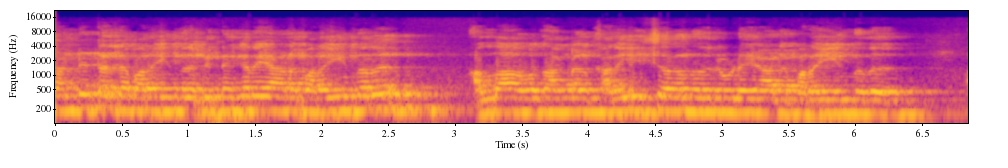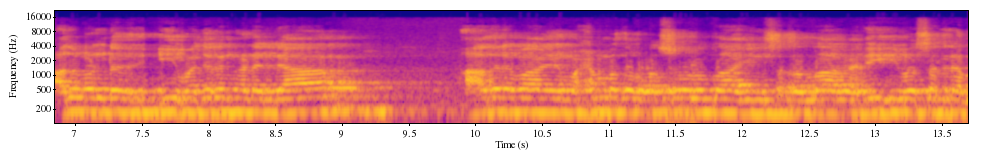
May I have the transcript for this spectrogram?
കണ്ടിട്ടല്ല പറയുന്നത്. പിന്നെ എങ്ങനെയാണ് പറയുന്നത്? അള്ളാഹു താങ്കൾക്ക് അറിയിച്ചു തന്നതിലൂടെയാണ് പറയുന്നത്. അതുകൊണ്ട് ഈ വചനങ്ങളെല്ലാം ആദരമായ മുഹമ്മദ് റസൂലുള്ളാഹി സല്ലല്ലാഹു അലൈഹി വസല്ലം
